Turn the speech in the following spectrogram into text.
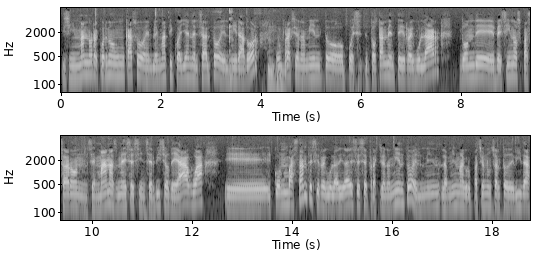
Y si mal no recuerdo, un caso emblemático allá en el Salto, el Mirador, un fraccionamiento pues totalmente irregular, donde vecinos pasaron semanas, meses sin servicio de agua, eh, con bastantes irregularidades ese fraccionamiento. El, la misma agrupación Un Salto de Vida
